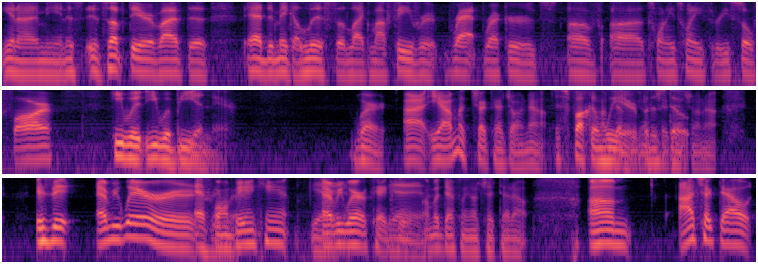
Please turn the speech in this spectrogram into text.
You know what I mean? It's it's up there if I have to had to make a list of like my favorite rap records of uh 2023 so far. He would he would be in there. Where? Uh, yeah, I'm gonna check that John out. It's fucking I'm weird, but it's dope. Is it everywhere or Everywhere. on Bandcamp? Yeah, everywhere. Okay, cool. Yeah, yeah. I'm gonna definitely gonna check that out. Um, I checked out.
